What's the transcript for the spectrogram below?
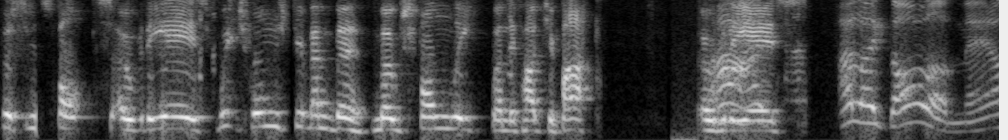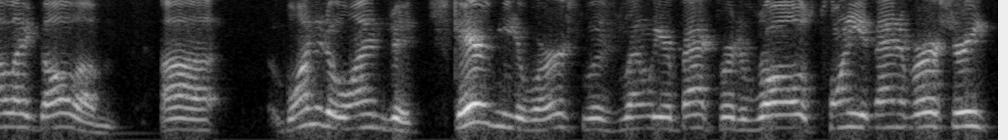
for some spots over the years. Which ones do you remember most fondly when they've had you back over the Ah, years? I liked all of them, man. I liked all of them. Uh, one of the ones that scared me the worst was when we were back for the Raw's 20th anniversary,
